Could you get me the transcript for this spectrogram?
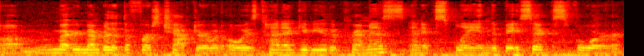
um, might remember that the first chapter would always kind of give you the premise and explain the basics for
